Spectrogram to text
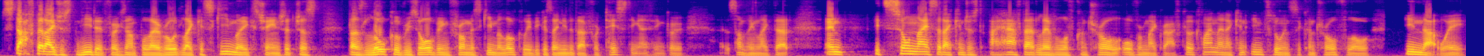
stuff that I just needed. For example, I wrote like a schema exchange that just does local resolving from a schema locally because I needed that for testing, I think, or something like that. And it's so nice that I can just, I have that level of control over my GraphQL client and I can influence the control flow in that way.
